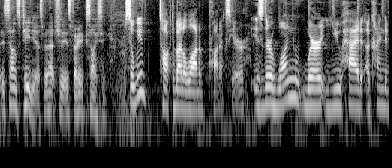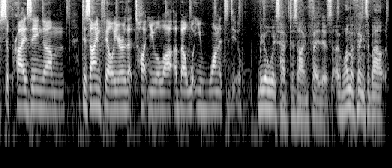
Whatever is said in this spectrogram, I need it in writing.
it sounds tedious, but actually, it's very exciting. So we've talked about a lot of products here. Is there one where you had a kind of surprising um, design failure that taught you a lot about what you wanted to do? We always have design failures. Uh, one of the things about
